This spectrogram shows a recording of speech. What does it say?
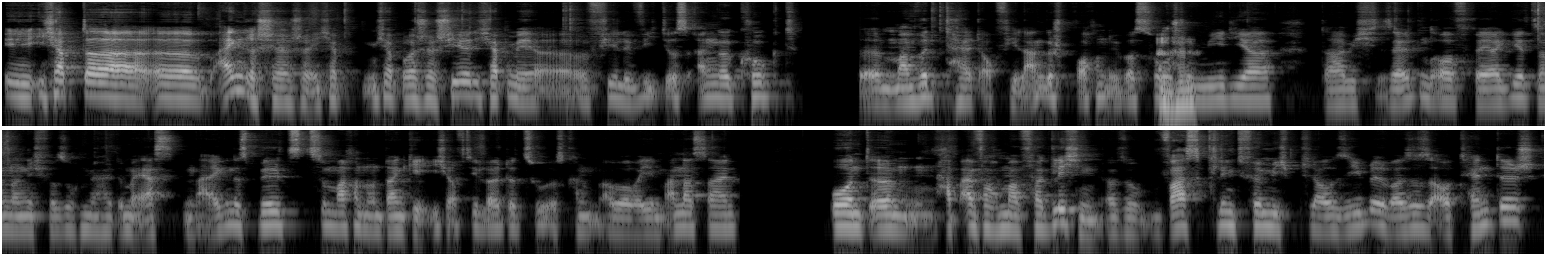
Äh, ich habe da äh, Eigenrecherche. Ich habe ich hab recherchiert, ich habe mir äh, viele Videos angeguckt. Äh, man wird halt auch viel angesprochen über Social mhm. Media. Da habe ich selten darauf reagiert, sondern ich versuche mir halt immer erst ein eigenes Bild zu machen und dann gehe ich auf die Leute zu. Das kann aber bei jedem anders sein. Und ähm, habe einfach mal verglichen. Also was klingt für mich plausibel, was ist authentisch,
